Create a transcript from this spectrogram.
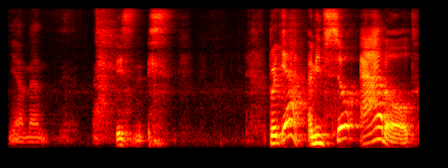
Yeah, man. Is- is- but yeah, I mean, so addled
